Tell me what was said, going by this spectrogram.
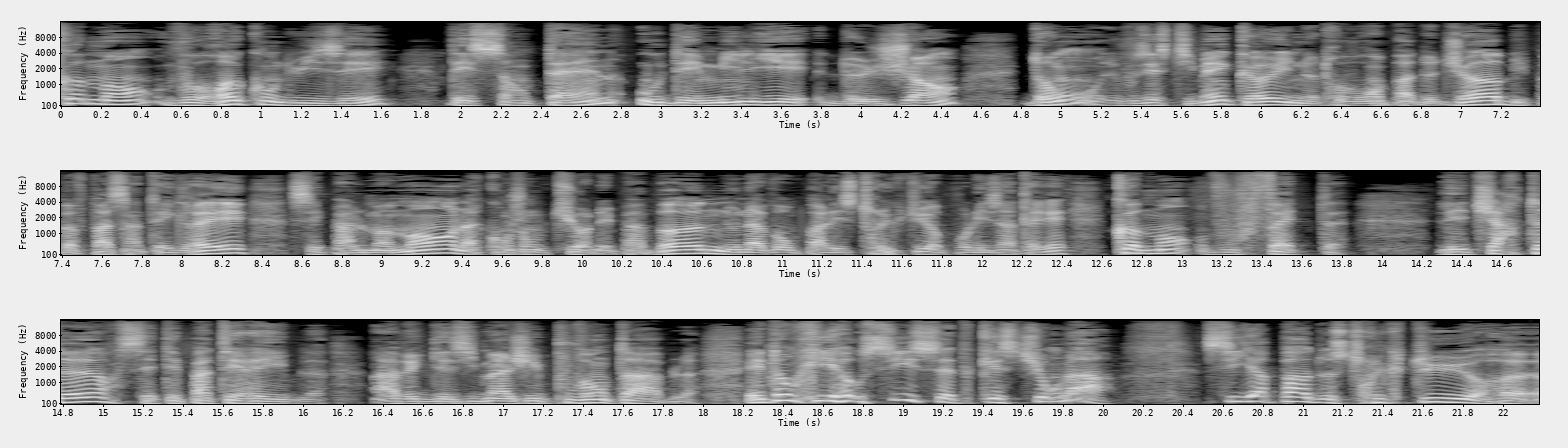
comment vous reconduisez des centaines ou des milliers de gens dont vous estimez qu'ils ne trouveront pas de job, ils peuvent pas s'intégrer, c'est pas le moment, la conjoncture n'est pas bonne, nous n'avons pas les structures pour les intégrer. Comment vous faites? Les charters, c'était pas terrible, avec des images épouvantables. Et donc il y a aussi cette question-là. S'il n'y a pas de structure euh,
